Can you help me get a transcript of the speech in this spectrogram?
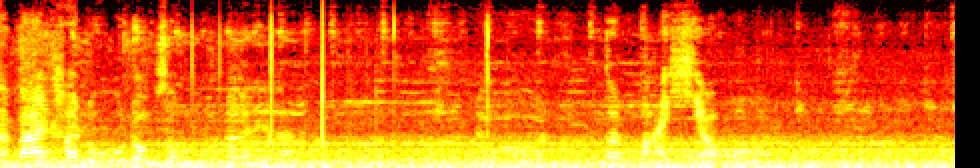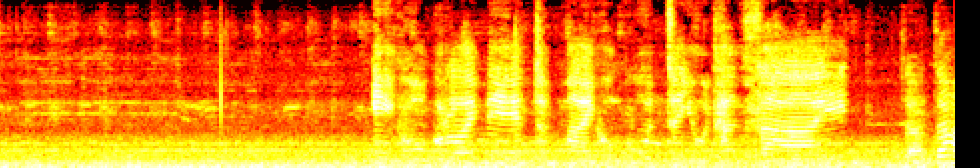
แต่บ้านเขาดูอุดมสมบูรณ์แล้วเห็นแล้วดูต้นไม้เขียวอีก 600 เมตรจุดหมายของคุณจะอยู่ทางซ้าย จ้าจ้า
